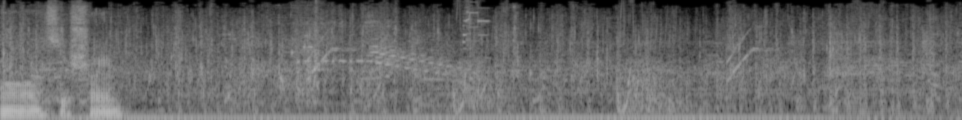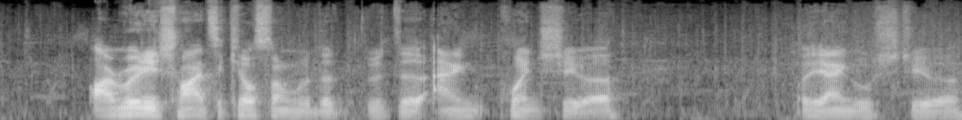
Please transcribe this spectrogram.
Oh, that's a shame. I'm really trying to kill someone with the with the ang point shooter, or the angle shooter.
